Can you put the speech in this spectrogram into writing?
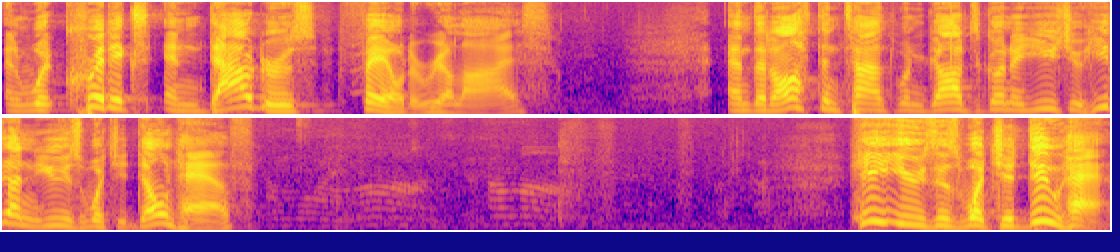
and what critics and doubters fail to realize, and that oftentimes when God's going to use you, He doesn't use what you don't have, He uses what you do have.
